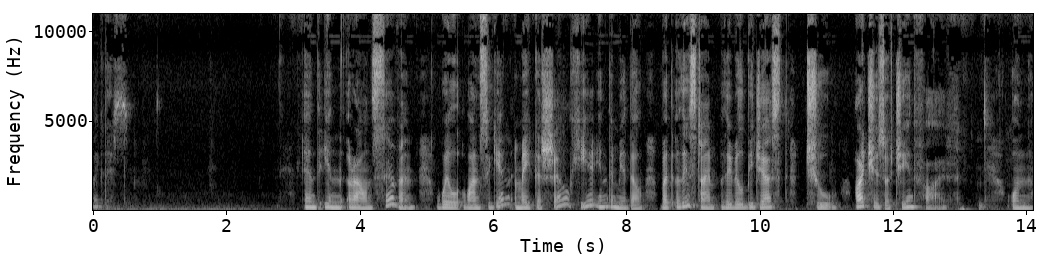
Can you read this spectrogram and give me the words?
like this and in round 7 we'll once again make a shell here in the middle but this time there will be just two arches of chain 5 on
